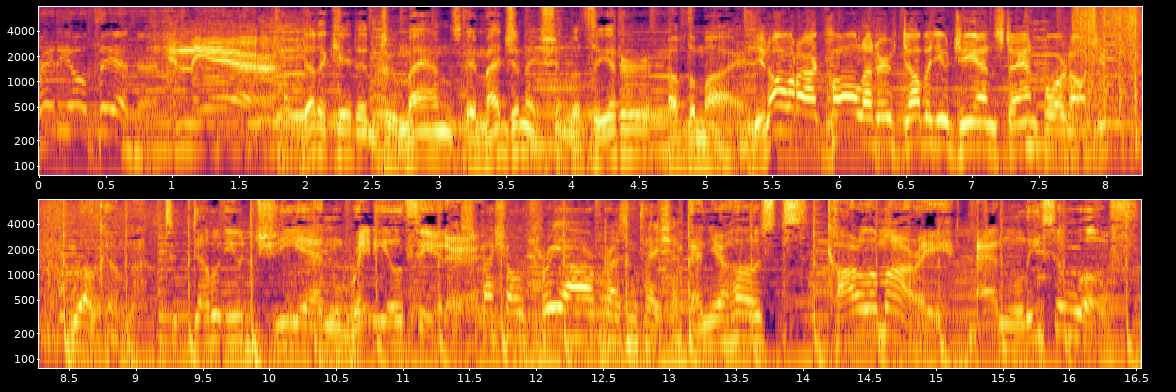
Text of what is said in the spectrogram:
Radio Theater. In the air. Dedicated to man's imagination, the theater of the mind. You know what our call letters WGN stand for, don't you? Welcome to WGN Radio Theater. Special three hour presentation. And your hosts, Carl Amari and Lisa Wolf.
